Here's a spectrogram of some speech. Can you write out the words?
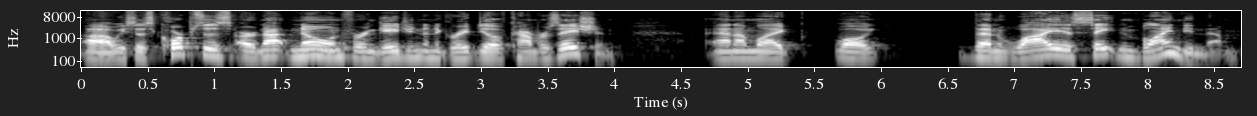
Uh, he says corpses are not known for engaging in a great deal of conversation, and I'm like, well, then why is Satan blinding them?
